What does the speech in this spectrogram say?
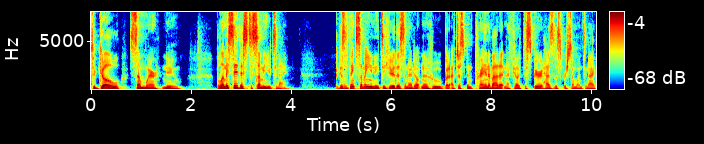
to go somewhere new. But let me say this to some of you tonight. Because I think some of you need to hear this, and I don't know who, but I've just been praying about it, and I feel like the Spirit has this for someone tonight.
